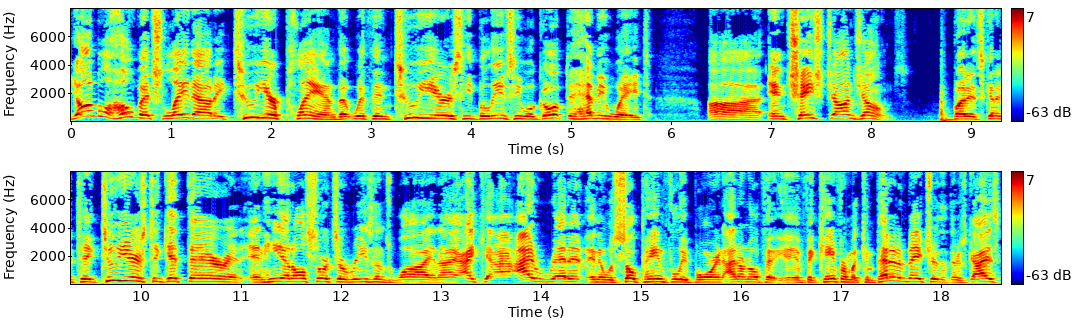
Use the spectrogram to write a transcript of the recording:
Jan Blachowicz laid out a two year plan that within two years he believes he will go up to heavyweight uh, and chase Jon Jones but it's going to take two years to get there, and, and he had all sorts of reasons why. And I, I, I read it, and it was so painfully boring. I don't know if it, if it came from a competitive nature that there's guys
